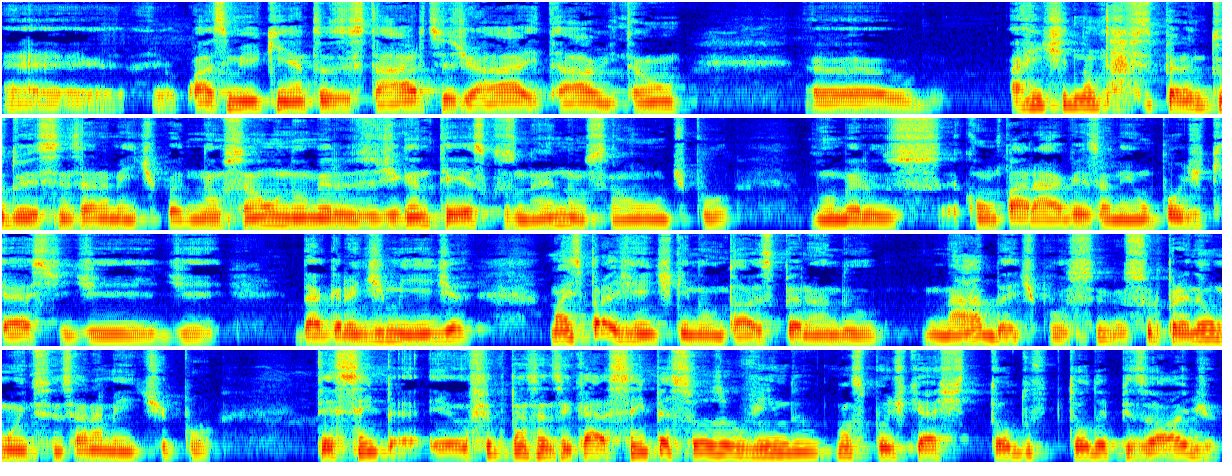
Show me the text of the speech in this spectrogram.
é, quase 1.500 starts já e tal, então... a gente não estava esperando tudo isso, sinceramente. Tipo, não são números gigantescos, né? Não são, tipo, números comparáveis a nenhum podcast de, de da grande mídia, mas pra gente que não estava esperando nada, tipo, surpreendeu muito, sinceramente, tipo, ter sempre, eu fico pensando assim, cara, 100 pessoas ouvindo nosso podcast todo, todo episódio,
